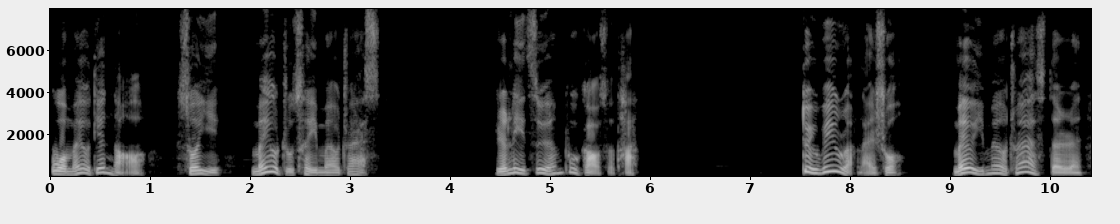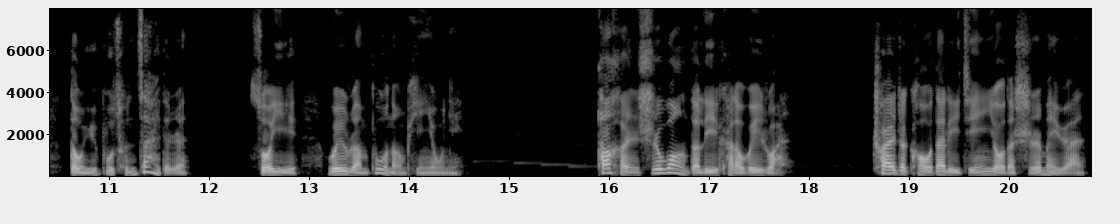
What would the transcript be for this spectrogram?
我没有电脑，所以没有注册 email address。”人力资源部告诉他：“对微软来说，没有 email address 的人等于不存在的人，所以微软不能聘用你。”他很失望地离开了微软，揣着口袋里仅有的十美元，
